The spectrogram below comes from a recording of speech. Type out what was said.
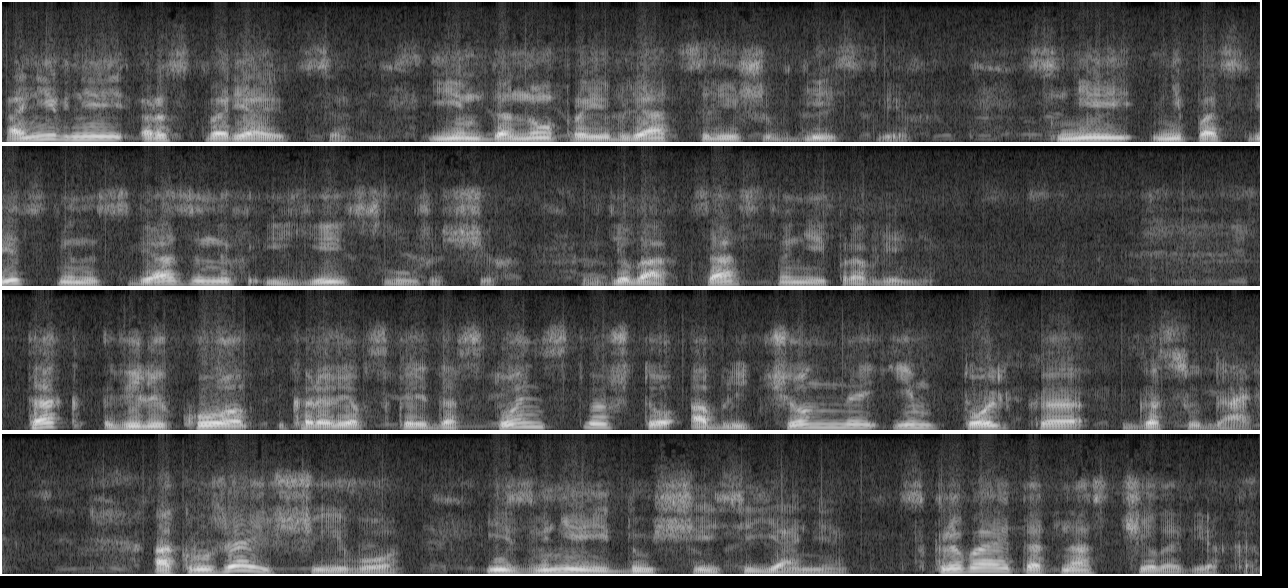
Они в ней растворяются, и им дано проявляться лишь в действиях, с ней непосредственно связанных и ей служащих в делах царствования и правления. Так велико королевское достоинство, что облеченный им только государь. Окружающее его, извне идущее сияние, скрывает от нас человека.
